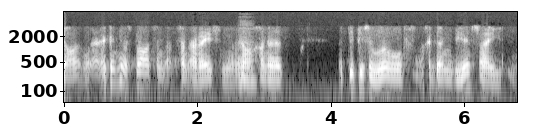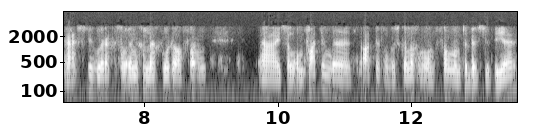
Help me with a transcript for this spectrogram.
Daar ek dink nie ons praat van van arrest nie. Ja, hmm. gaan 'n 'n tipiese hoë hof geding wees. Hy regsverhoor sal ingelig word daarvan. Uh, hy sal omvattende akte van beskuldiging ontvang om te bestudeer.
